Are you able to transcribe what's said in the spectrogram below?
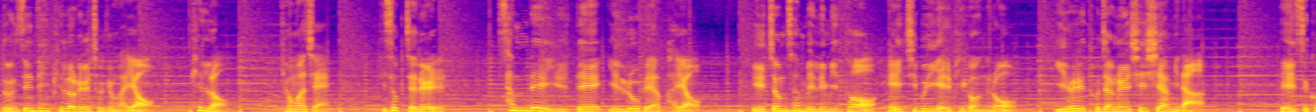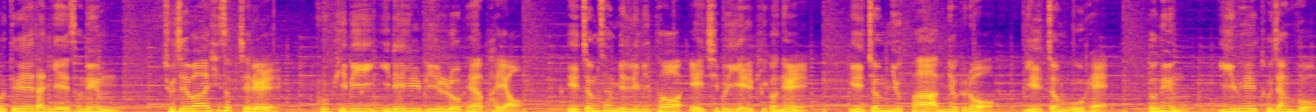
non-sanding filler를 적용하여 필러, 경화제, 희석제를 3대 1대 1로 배합하여 1.3mm HVLP gun으로 1회 도장을 실시합니다. base coat의 단계에서는 주제와 희석제를 부피비 2대1 비율로 배합하여 1.3mm HVLP gun을 1.6바 압력으로 1.5회 또는 2회 도장 후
